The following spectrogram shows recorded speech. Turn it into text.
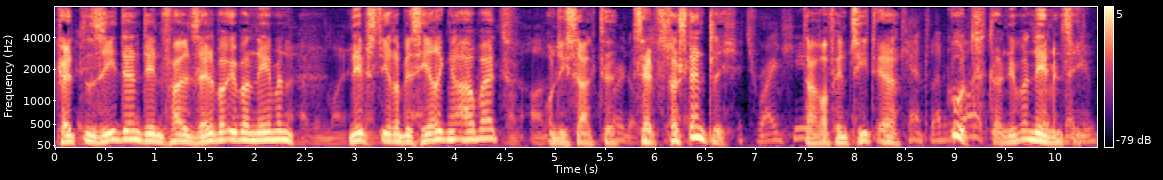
könnten Sie denn den Fall selber übernehmen, nebst Ihrer bisherigen Arbeit? Und ich sagte, selbstverständlich. Darauf entschied er, gut, dann übernehmen Sie.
